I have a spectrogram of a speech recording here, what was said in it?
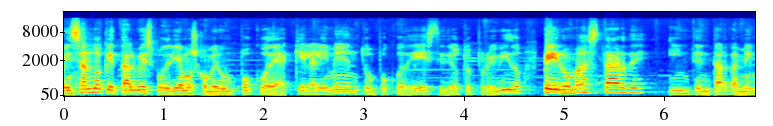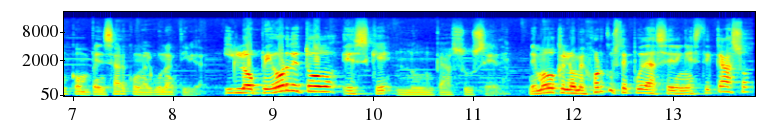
pensando que tal vez podríamos comer un poco de aquel alimento, un poco de este, de otro prohibido, pero más tarde intentar también compensar con alguna actividad. Y lo peor de todo es que nunca sucede. De modo que lo mejor que usted puede hacer en este caso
